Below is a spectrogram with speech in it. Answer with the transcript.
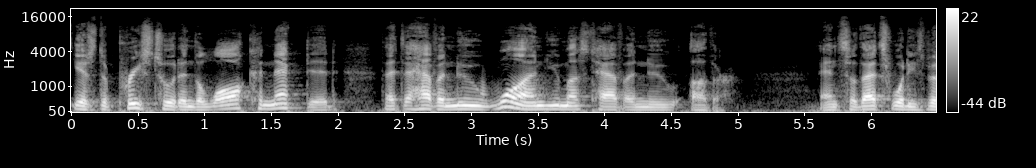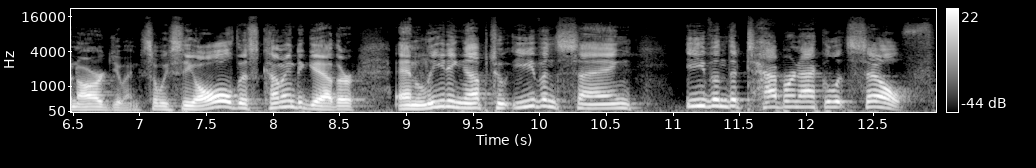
is the priesthood and the law connected that to have a new one, you must have a new other. And so that's what he's been arguing. So we see all this coming together and leading up to even saying, even the tabernacle itself,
